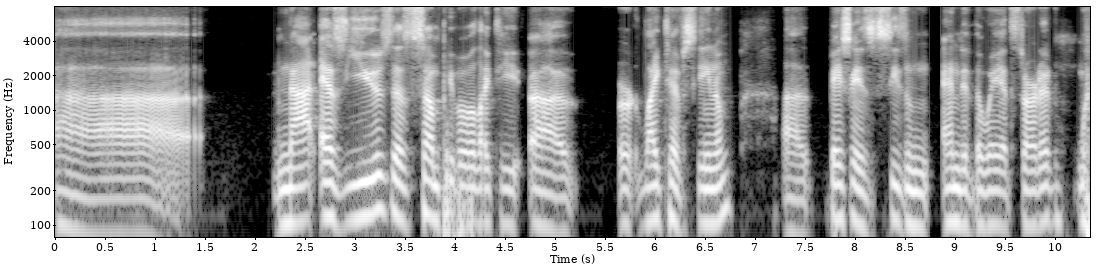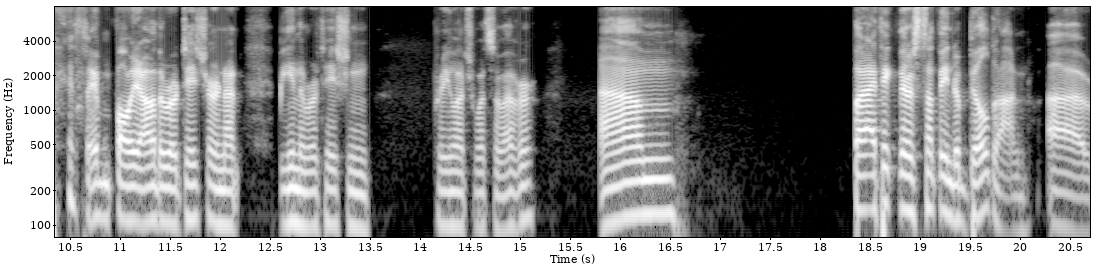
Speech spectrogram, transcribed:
uh, not as used as some people would like to uh, or like to have seen him. Uh, basically, his season ended the way it started with him falling out of the rotation or not being the rotation pretty much whatsoever. Um, but I think there's something to build on, uh,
